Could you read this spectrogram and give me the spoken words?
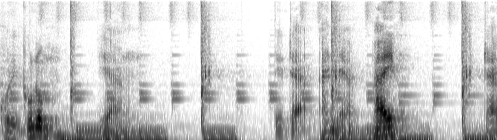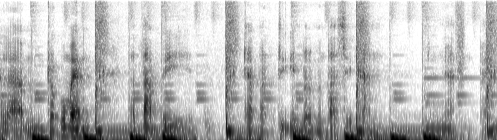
kurikulum yang tidak hanya baik dalam dokumen tetapi dapat diimplementasikan dengan baik.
